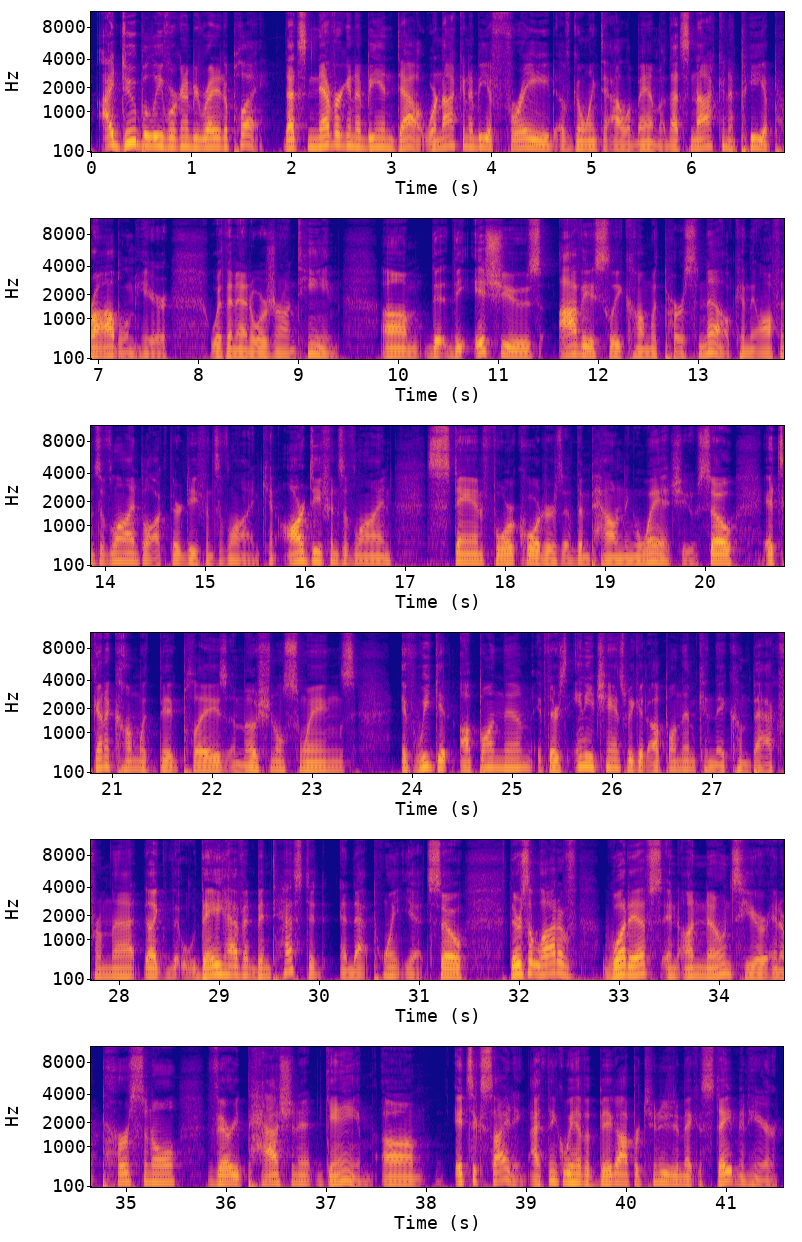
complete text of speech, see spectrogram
I do believe we're going to be ready to play. That's never going to be in doubt. We're not going to be afraid of going to Alabama. That's not going to be a problem here with an Ed Orgeron team. Um, the the issues obviously come with personnel. Can the offensive line block their defensive line? Can our defensive line stand four quarters of them pounding away at you? So it's going to come with big plays, emotional swings if we get up on them, if there's any chance we get up on them, can they come back from that? Like they haven't been tested at that point yet. So there's a lot of what ifs and unknowns here in a personal, very passionate game. Um, it's exciting. I think we have a big opportunity to make a statement here.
